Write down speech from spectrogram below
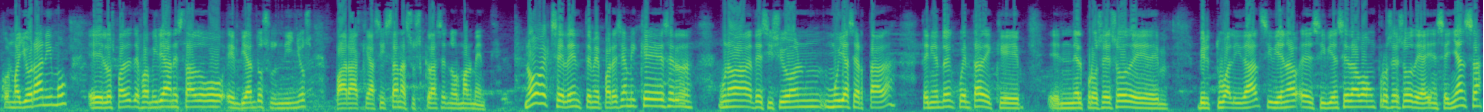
con mayor ánimo eh, los padres de familia han estado enviando sus niños para que asistan a sus clases normalmente. No, excelente, me parece a mí que es una decisión muy acertada, teniendo en cuenta de que en el proceso de virtualidad, si bien, eh, si bien se daba un proceso de enseñanza,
